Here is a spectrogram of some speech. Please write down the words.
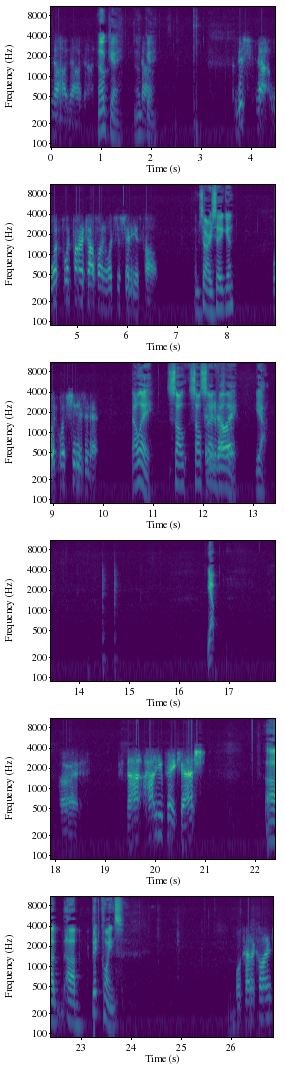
No, no, no. Okay, okay. This. Now, what what part of California? What's the city it's called? I'm sorry. Say again. What what city is it in? L.A. South south side of L.A. LA? Yeah. Yep. All right. Now, how, how do you pay cash? Uh, uh, bitcoins. What kind of coins?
